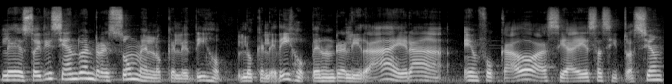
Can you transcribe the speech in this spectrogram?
Les estoy diciendo en resumen lo que le dijo, lo que le dijo, pero en realidad era enfocado hacia esa situación.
